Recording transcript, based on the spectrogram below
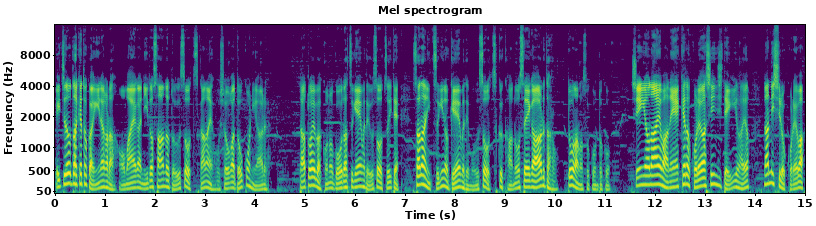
一度だけとか言いながら、お前が二度三度と嘘をつかない保証がどこにある？例えばこの強奪ゲームで嘘をついて、さらに次のゲームでも嘘をつく可能性があるだろう。どうなのそこんとこ。信用ないわね。けどこれは信じていいわよ。何しろこれは、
